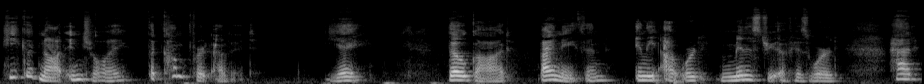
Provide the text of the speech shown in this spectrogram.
he could not enjoy the comfort of it. Yea, though God, by Nathan, in the outward ministry of his word, had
